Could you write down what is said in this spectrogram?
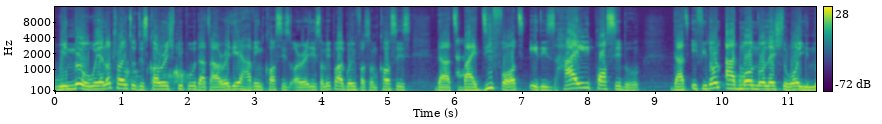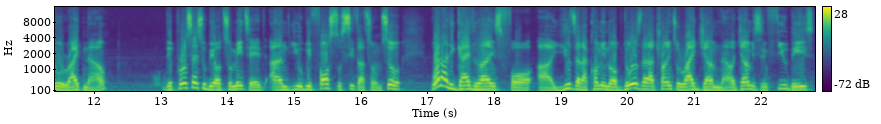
we know we are not trying to discourage people that are already having courses already. Some people are going for some courses that by default it is highly possible that if you don't add more knowledge to what you know right now, the process will be automated and you'll be forced to sit at home. So, what are the guidelines for uh, youths that are coming up? Those that are trying to write JAMB now. JAMB is in few days.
